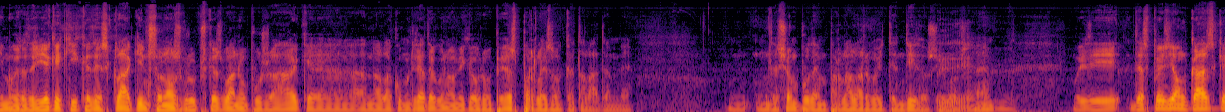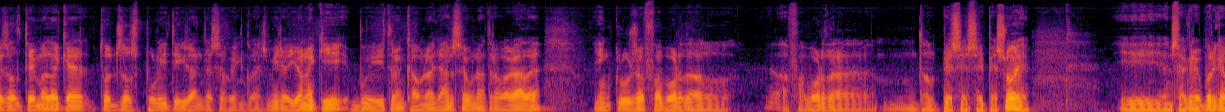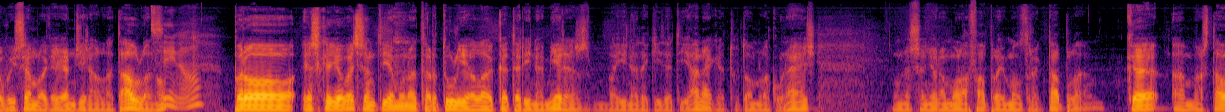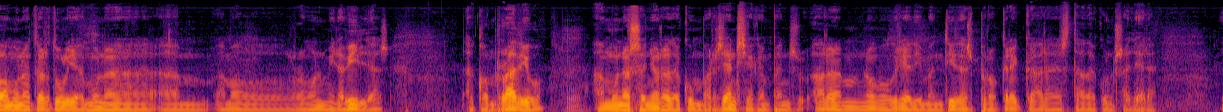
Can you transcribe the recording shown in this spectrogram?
I m'agradaria que aquí quedés clar quins són els grups que es van oposar que en la Comunitat Econòmica Europea es parlés el català, també. D'això en podem parlar largo i tendido, si vols, eh? Vull dir, després hi ha un cas que és el tema de que tots els polítics han de saber anglès. Mira, jo en aquí vull trencar una llança una altra vegada, inclús a favor del, a favor de, del PSC-PSOE. I em sap greu perquè avui sembla que haguem girat la taula, no? Sí, no? Però és que jo vaig sentir en una tertúlia la Caterina Mieres, veïna d'aquí de Tiana, que tothom la coneix, una senyora molt afable i molt tractable, que um, estava en una tertúlia amb, una, amb, amb el Ramon Miravilles, a Com Ràdio, amb una senyora de Convergència, que em penso, ara no voldria dir mentides, però crec que ara està de consellera,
